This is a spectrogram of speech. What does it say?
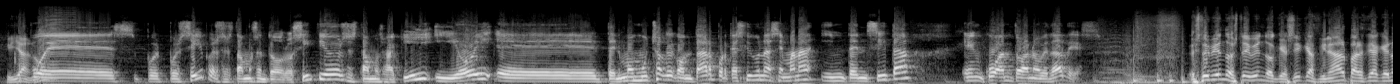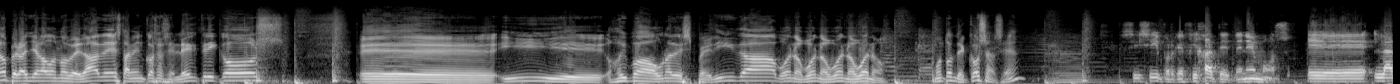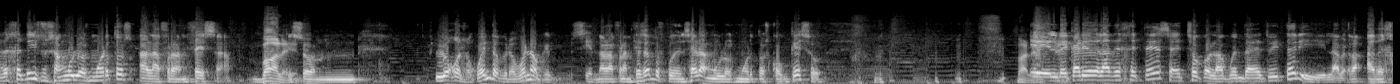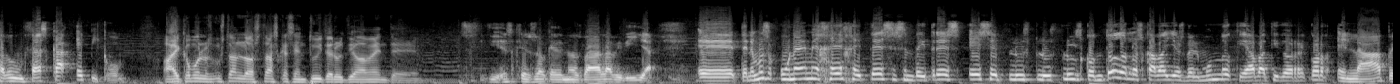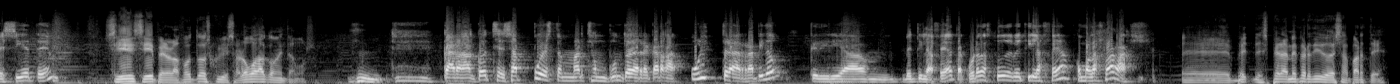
Y ya, ¿no? Pues, pues, pues sí, pues estamos en todos los sitios, estamos aquí y hoy eh, tenemos mucho que contar porque ha sido una semana intensita en cuanto a novedades. Estoy viendo, estoy viendo que sí, que al final parecía que no, pero han llegado novedades, también cosas eléctricos. eh, y hoy va una despedida. Bueno, bueno, bueno, bueno. Un montón de cosas, ¿eh? Sí, sí, porque fíjate, tenemos eh, la DGT y sus ángulos muertos a la francesa. Vale. Que son... Luego os lo cuento, pero bueno, que siendo a la francesa, pues pueden ser ángulos muertos con queso. vale, El becario de la DGT se ha hecho con la cuenta de Twitter y la verdad ha dejado un zasca épico. Ay, cómo nos gustan los tascas en Twitter últimamente. Sí, es que es lo que nos da la vidilla. Eh, tenemos una MG GT 63S con todos los caballos del mundo que ha batido récord en la AP7. Sí, sí, pero la foto es curiosa, luego la comentamos. Cargacoches ha puesto en marcha un punto de recarga ultra rápido que diría mm, Betty la Fea. ¿Te acuerdas tú de Betty la Fea? Como las balas. Eh, espera, me he perdido esa parte.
